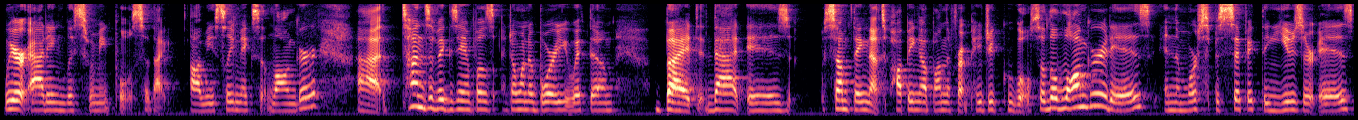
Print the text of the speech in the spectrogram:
we are adding with swimming pools. So that obviously makes it longer. Uh, tons of examples. I don't want to bore you with them, but that is something that's popping up on the front page of Google. So the longer it is and the more specific the user is,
